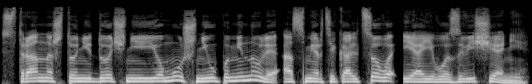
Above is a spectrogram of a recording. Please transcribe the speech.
Странно, что ни дочь, ни ее муж не упомянули о смерти Кольцова и о его завещании.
